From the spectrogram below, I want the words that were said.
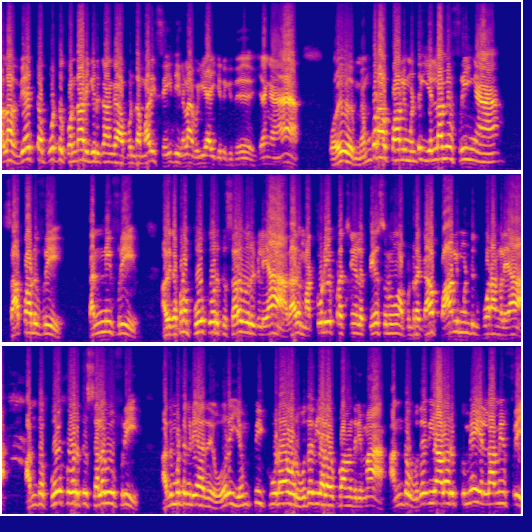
எல்லாம் வேட்டை போட்டு கொண்டாடி இருக்காங்க அப்படின்ற மாதிரி செய்திகள்லாம் வெளியாகி இருக்குது. ஏங்க ஒரு மெம்பர் ஆஃப் பார்லிமெண்ட்டுக்கு எல்லாமே ஃப்ரீங்க சாப்பாடு ஃப்ரீ தண்ணி ஃப்ரீ அதுக்கப்புறம் போக்குவரத்து செலவு இருக்கு இல்லையா? அதாவது மக்களுடைய பிரச்சனைகளை பேசணும் அப்படின்றக்காக பார்லிமெண்ட்டுக்கு போறாங்க இல்லையா? அந்த போக்குவரத்து செலவு ஃப்ரீ அது மட்டும் கிடையாது ஒரு எம்பி கூட ஒரு உதவியாளர் இருப்பாங்க தெரியுமா? அந்த உதவியாளருக்குமே எல்லாமே ஃப்ரீ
